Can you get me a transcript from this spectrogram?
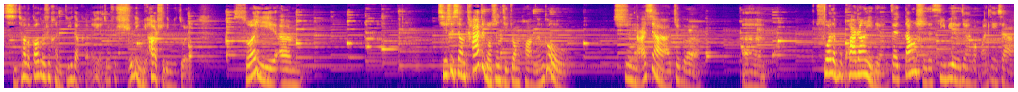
起跳的高度是很低的，可能也就是十厘米、二十厘米左右。所以，嗯，其实像他这种身体状况，能够是拿下这个，呃，说的不夸张一点，在当时的 CBA 的这样一个环境下，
